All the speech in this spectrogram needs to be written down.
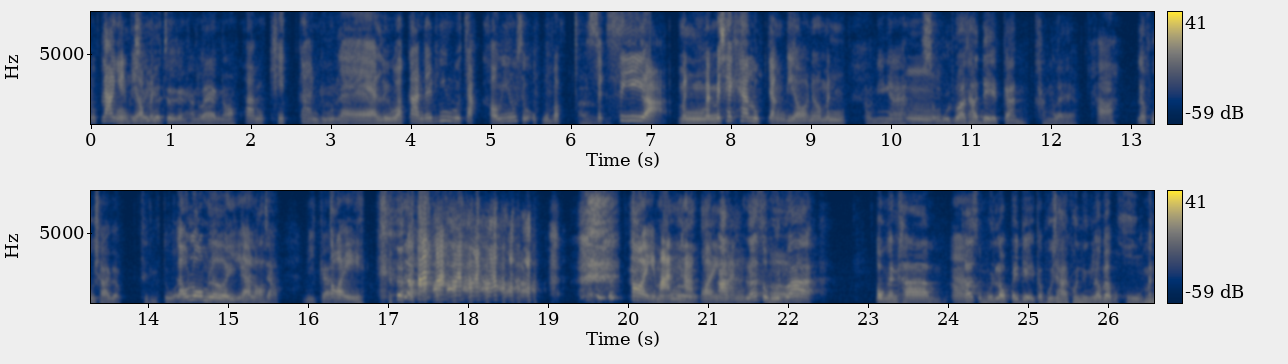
รูปร่างอย่างไม่เดียวใช่มันแค่เจอกันครั้งแรกเนาะความคิดการดูแลหรือว่าการได้ยิ่งรู้จักเขายิ่งรู้สึกโอ้โหแบบเออเซ็กซี่อะมันมันไม่ใช่แค่ลุกอย่างเดียวเนอะมันเอานี้ไงอืมสมมุติว่าถ้าเดทกันครั้งแรกค่ะ แล้วผู้ชายแบบถึงตัวแล้วโลมเลยอย่างเงี้ยเหรอมีกจับมีการต่อย ต่อยมันค่ะต่อยอะมัน แล้วสมมุติว่า ตรงกันข้าม อ่า ถ้าสมมุติเราไปเดทกับผู้ชายคนหนึ่งแล้วแบบโอ้โหมัน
